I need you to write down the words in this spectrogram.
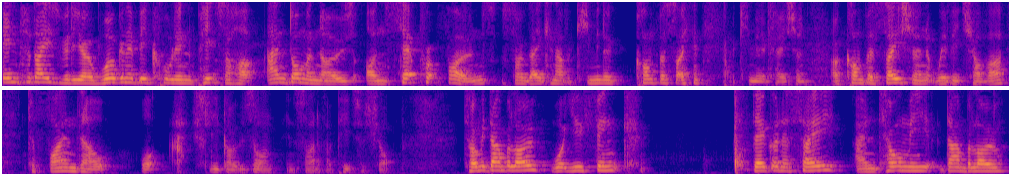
In today's video, we're going to be calling Pizza Hut and Domino's on separate phones so they can have a, communi conversa a communication, a conversation with each other to find out what actually goes on inside of a pizza shop. Tell me down below what you think they're going to say and tell me down below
